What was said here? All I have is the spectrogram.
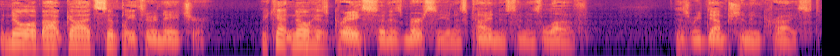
know about God simply through nature. We can't know His grace and His mercy and His kindness and His love, His redemption in Christ.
